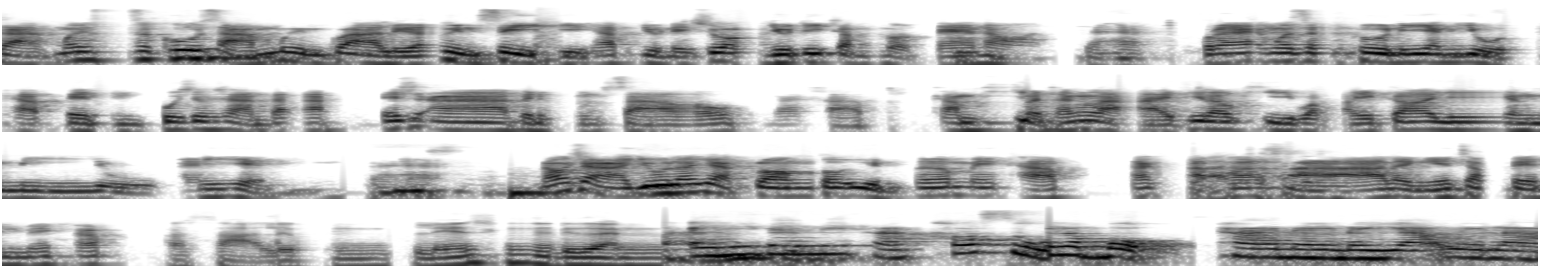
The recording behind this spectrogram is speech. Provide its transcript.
จากเมื่อสักครู่ 30,000 กว่าเหลือ 14,000ครับอยู่ในช่วงอายุที่กำหนดแน่นอนนะฮะแรกเมื่อสักครู่นี้ยังอยู่ครับเป็นผู้เชี่ยวชาญด้าน HR เป็นคอนซัลท์นะครับคำคีย์เวิร์ดทั้งหลายที่เราคีย์ไว้ก็ยังมีอยู่ให้เห็นนะฮะนอกจากอายุแล้วอยากกรองตัวอื่นเพิ่มไหมครับทักษะภาษาอะไรอย่างเงี้ยจะเป็นไหมครับ ภาษาหรือเป็นเลนส์เงินเดือนไอ้นี่ได้ไหมคะเข้าสู่ระบบภายในระยะเวลา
